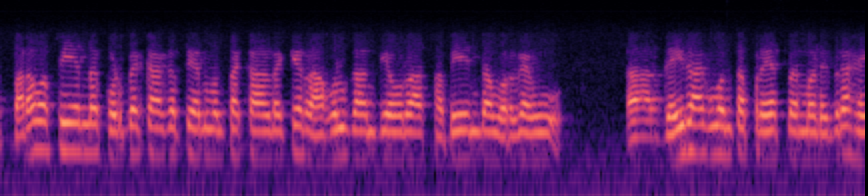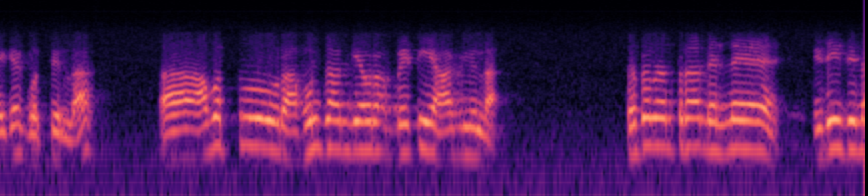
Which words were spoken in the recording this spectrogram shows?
ಭರವಸೆಯನ್ನ ಕೊಡ್ಬೇಕಾಗತ್ತೆ ಅನ್ನುವಂತ ಕಾರಣಕ್ಕೆ ರಾಹುಲ್ ಗಾಂಧಿ ಅವರು ಆ ಸಭೆಯಿಂದ ಹೊರಗೆ ಗೈರಾಗುವಂತ ಪ್ರಯತ್ನ ಮಾಡಿದ್ರ ಹೇಗೆ ಗೊತ್ತಿಲ್ಲ. ಅವತ್ತು ರಾಹುಲ್ ಗಾಂಧಿ ಅವರ ಭೇಟಿ ಆಗ್ಲಿಲ್ಲ. ತದನಂತರ ನಿನ್ನೆ ಇಡೀ ದಿನ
